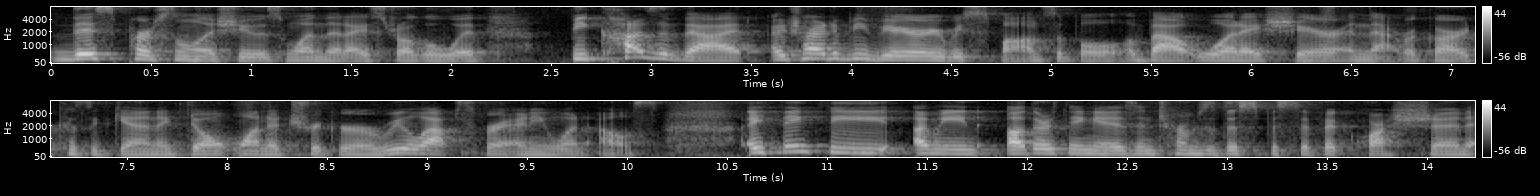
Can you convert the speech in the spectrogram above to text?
This personal issue is one that I struggle with. Because of that, I try to be very responsible about what I share in that regard because again, I don't want to trigger a relapse for anyone else. I think the, I mean, other thing is in terms of the specific question,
